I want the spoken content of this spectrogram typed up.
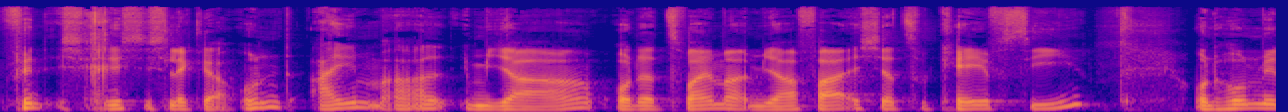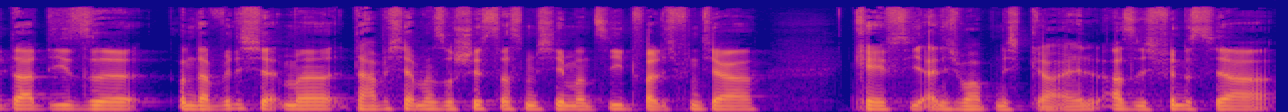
finde ich richtig lecker. Und einmal im Jahr oder zweimal im Jahr fahre ich ja zu KFC und hole mir da diese, und da will ich ja immer, da habe ich ja immer so Schiss, dass mich jemand sieht, weil ich finde ja KFC eigentlich überhaupt nicht geil. Also ich finde es ja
